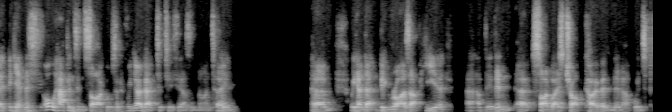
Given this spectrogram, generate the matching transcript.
but again, this all happens in cycles. And if we go back to 2019, um, we had that big rise up here. Uh, up there, then uh, sideways chop, COVID, and then upwards.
